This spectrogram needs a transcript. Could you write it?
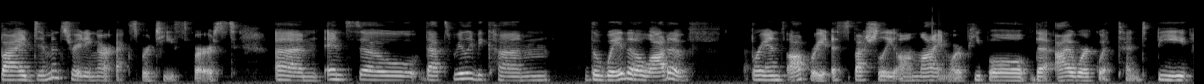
by demonstrating our expertise first. Um, and so that's really become the way that a lot of brands operate, especially online, where people that I work with tend to be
